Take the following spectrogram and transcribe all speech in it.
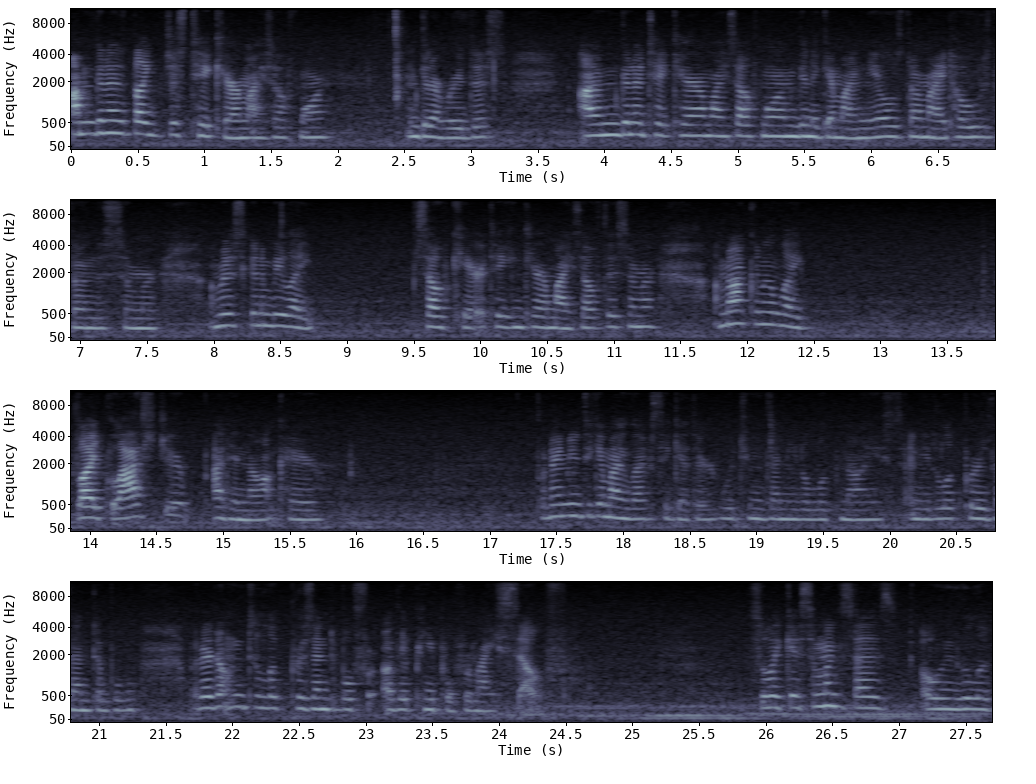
I'm gonna like just take care of myself more. I'm gonna read this. I'm gonna take care of myself more. I'm gonna get my nails done, my toes done this summer. I'm just gonna be like self-care, taking care of myself this summer. I'm not gonna like like last year, I did not care. But I need to get my life together, which means I need to look nice. I need to look presentable. But I don't need to look presentable for other people, for myself. So like if someone says, oh you look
